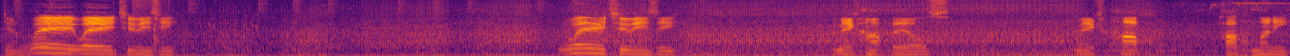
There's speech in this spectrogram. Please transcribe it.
Again, way, way too easy. Way too easy to make hop bales. Make hop, hop money.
